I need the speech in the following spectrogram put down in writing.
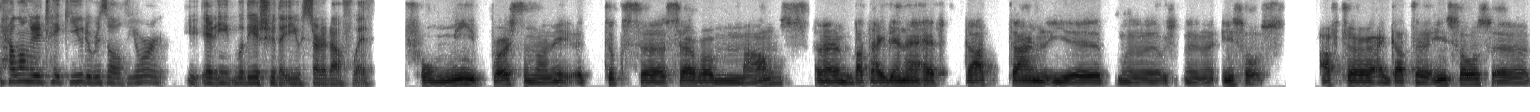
How long did it take you to resolve your any the issue that you started off with? For me personally, it took uh, several months, um, but I didn't have that time uh, uh, insoles. After I got the insoles, uh,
